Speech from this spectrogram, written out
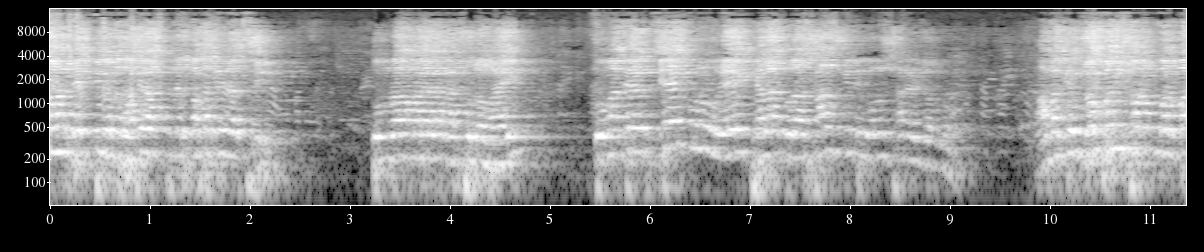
আমার ব্যক্তিগত ভাবে আপনাদের কথা দিয়ে যাচ্ছি। তোমরা আমার এলাকার ছোট ভাই, তোমাদের যে কোনো এই খেলাধুলা, সাংস্কৃতিক অনুষ্ঠানের জন্য আমাকে যখনই স্মরণ করবা,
